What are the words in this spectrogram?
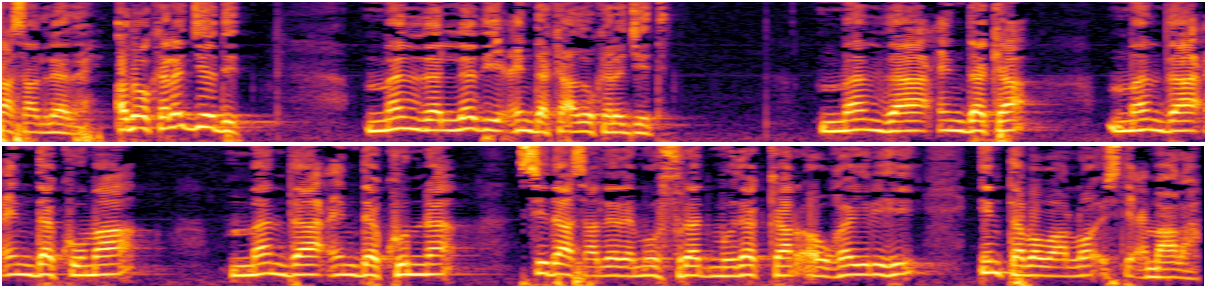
saasaad leedahay. Adoo kala jeedid man da ladii cindaka adoo kala jeedid. Man daa cindaka man daa cindakumaa man daa cindakuna sidaasaad leedahay mufrad mudakar aw gayrihi intaba waa loo isticmaalaa.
